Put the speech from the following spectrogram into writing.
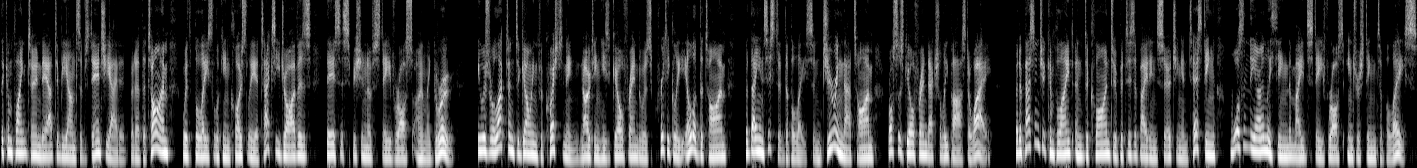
the complaint turned out to be unsubstantiated, but at the time, with police looking closely at taxi drivers, their suspicion of Steve Ross only grew. He was reluctant to go in for questioning, noting his girlfriend was critically ill at the time, but they insisted, the police, and during that time, Ross's girlfriend actually passed away. But a passenger complaint and decline to participate in searching and testing wasn't the only thing that made Steve Ross interesting to police.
